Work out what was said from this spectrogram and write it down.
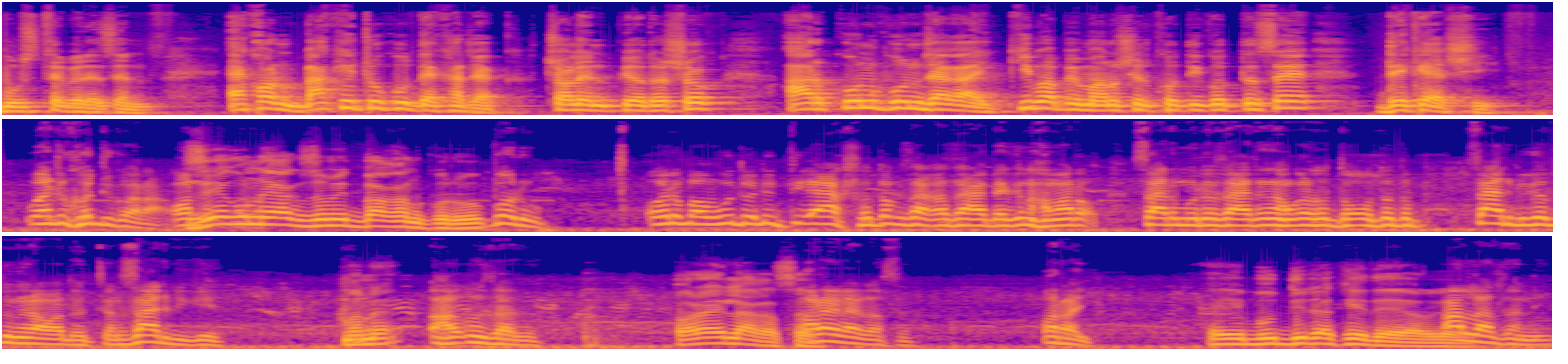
বুঝতে পেরেছেন। এখন বাকিটুকু দেখা যাক। চলেন প্রিয় দর্শক আর কোন কোন জায়গায় কীভাবে মানুষের ক্ষতি করতেছে দেখে আসি। ক্ষতি করা যে কোনো এক জমিত বাগান করুক। করুক। ওরে বাবু যদি এক শতক জায়গা যায় দেখেন আমার চার মুড়ে যায় দেখেন আমার তো- অন্তত চার বিঘে জমির আবাদ হচ্ছে না চার বিঘে। মানে? যাবে ওরাই লাগাছে? আড়াই লাগাছে। ওরাই এই বুদ্ধিটা কে দেয় আল্লাহ জানি।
